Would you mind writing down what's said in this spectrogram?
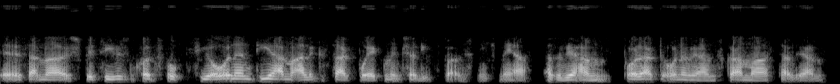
äh, sagen wir, spezifischen Konstruktionen, die haben alle gesagt, Projektmanager gibt es bei uns nicht mehr. Also wir haben Product Owner, wir haben Scrum Master, wir haben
